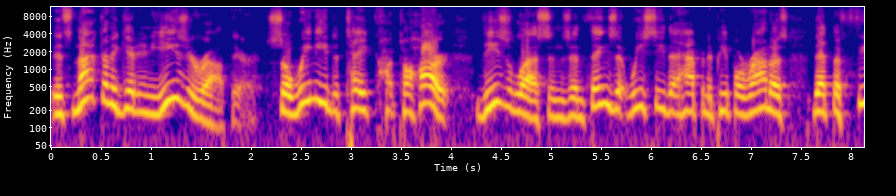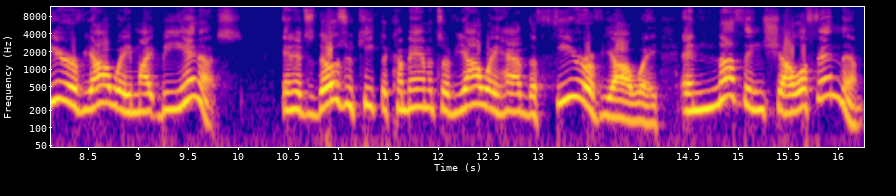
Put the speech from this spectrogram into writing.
it's not going to get any easier out there. So we need to take to heart these lessons and things that we see that happen to people around us that the fear of Yahweh might be in us. And it's those who keep the commandments of Yahweh have the fear of Yahweh, and nothing shall offend them.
